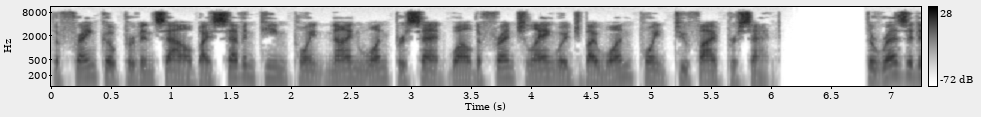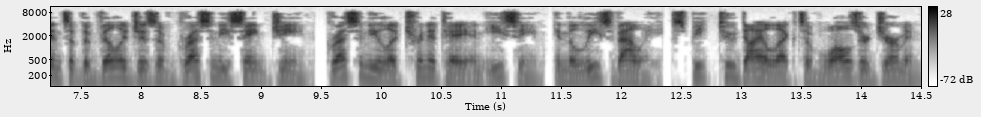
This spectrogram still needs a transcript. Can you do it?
the Franco-Provençal by 17.91% while the French language by 1.25%. The residents of the villages of Gressoney-Saint-Jean, Gressoney-La Trinité and Issime, in the Lys Valley, speak two dialects of Walser German,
